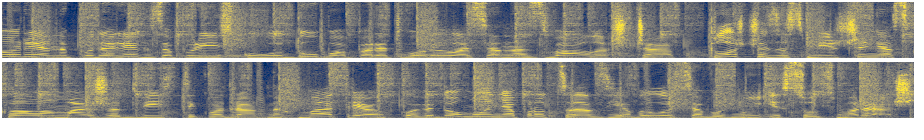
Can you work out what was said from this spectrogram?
Територія неподалік Запорізького дуба перетворилася на звалище. Площа засмічення склала майже 200 квадратних метрів. Повідомлення про це з'явилося в одній із соцмереж.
